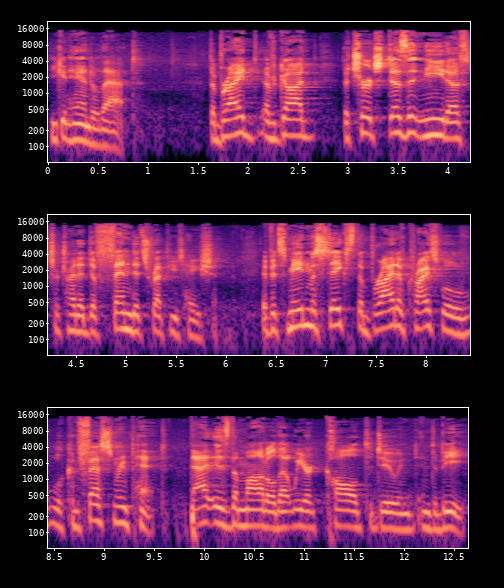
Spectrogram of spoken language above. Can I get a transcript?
He can handle that. The bride of God the church doesn't need us to try to defend its reputation. If it's made mistakes, the bride of Christ will, will confess and repent. That is the model that we are called to do and, and to be.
